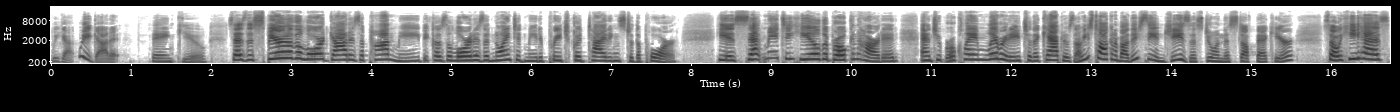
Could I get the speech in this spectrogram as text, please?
We got, we got it. Thank you. Says the spirit of the Lord God is upon me because the Lord has anointed me to preach good tidings to the poor. He has sent me to heal the brokenhearted and to proclaim liberty to the captives. Now he's talking about he's seeing Jesus doing this stuff back here. So he has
